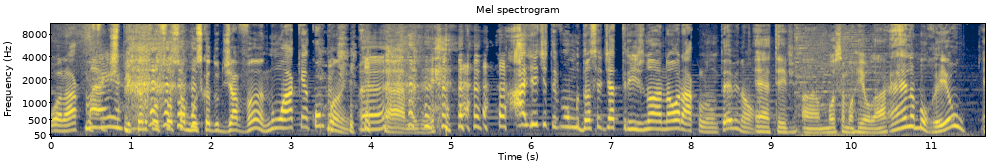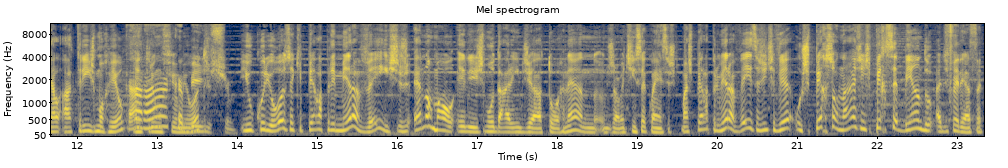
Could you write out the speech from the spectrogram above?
O oráculo Mas- fica explicando como se fosse uma música do Djavan, não há quem acompanhe. Ah, mas aí... A gente teve uma mudança de atriz na, na oráculo, não teve, não? É, teve. A moça morreu lá. Ah, ela morreu? Ela- a atriz morreu entre um filme e outro. bicho. E o curioso é que pela primeira vez, é normal eles mudarem de ator, né? Geralmente em sequências. Mas pela primeira vez a gente vê os personagens percebendo a diferença.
